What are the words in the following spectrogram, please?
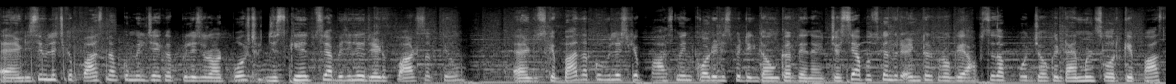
एंड इसी विलेज के पास में आपको मिल जाएगा विलेज रॉड पोस्ट जिसकी हेल्प से आप इजीली रेड पार सकते हो। एंड उसके बाद आपको विलेज के पास में इन कोऑर्डिनेट्स पे टिक डाउन कर देना है। जैसे आप उसके अंदर एंटर करोगे, आपसे आप सीधा पहुँच जाओगे डायमंड स्टोर के पास।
